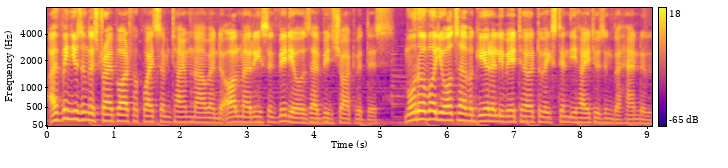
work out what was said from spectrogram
I've been using this tripod for quite some time now and all my recent videos have been shot with this. Moreover, you also have a gear elevator to extend the height using the handle.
